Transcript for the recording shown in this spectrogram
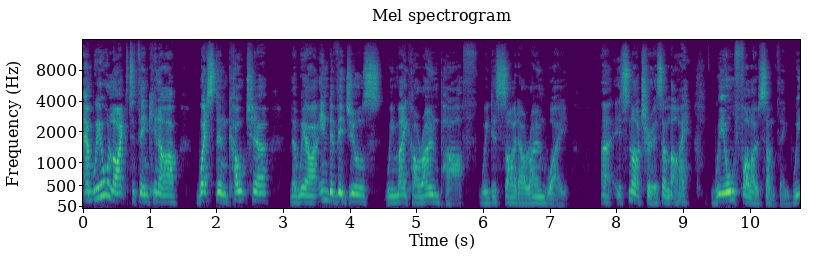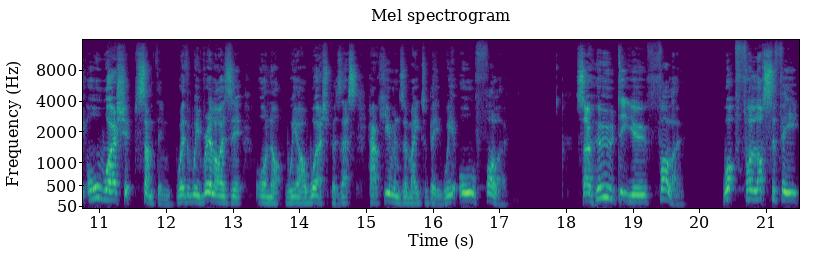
And we all like to think in our Western culture, that we are individuals, we make our own path, we decide our own way. Uh, it's not true, it's a lie. We all follow something. We all worship something, whether we realize it or not. We are worshippers. That's how humans are made to be. We all follow. So, who do you follow? What philosophy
